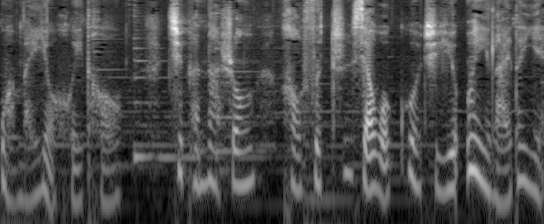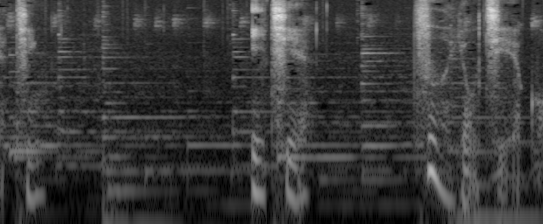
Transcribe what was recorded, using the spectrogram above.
我没有回头去看那双好似知晓我过去与未来的眼睛，一切自有结果。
